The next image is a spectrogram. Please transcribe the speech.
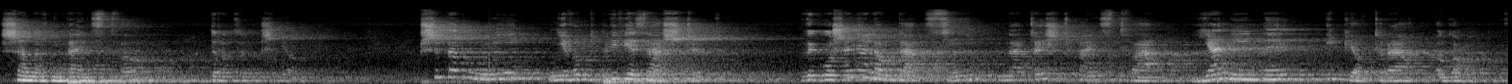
Szanowni Państwo, drodzy uczniowie, przypadł mi niewątpliwie zaszczyt wygłoszenia laudacji na cześć Państwa Janiny i Piotra Ogonków.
